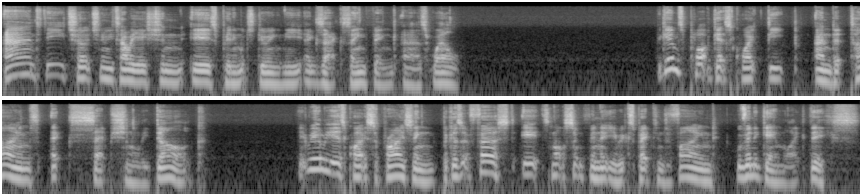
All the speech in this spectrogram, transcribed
and the church in retaliation is pretty much doing the exact same thing as well. The game's plot gets quite deep and at times exceptionally dark. It really is quite surprising because at first it's not something that you're expecting to find within a game like this.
